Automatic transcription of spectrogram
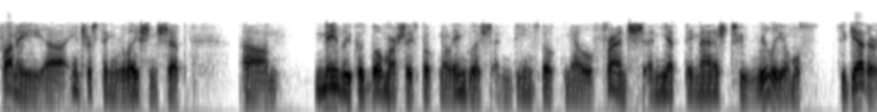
funny, uh, interesting relationship. Um, mainly because Beaumarchais spoke no English and Deane spoke no French, and yet they managed to really almost together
